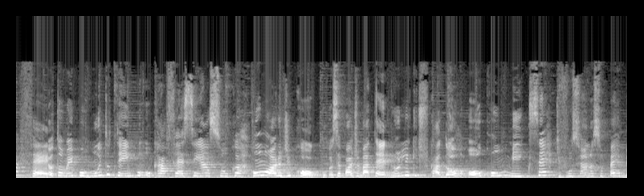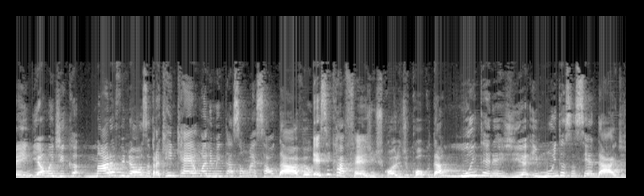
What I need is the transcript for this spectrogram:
café. Eu tomei por muito tempo o café sem açúcar com óleo de coco. Você pode bater no liquidificador ou com um mixer, que funciona super bem. E é uma dica maravilhosa para quem quer uma alimentação mais saudável. Esse café, gente, com óleo de coco dá muita energia e muita saciedade.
